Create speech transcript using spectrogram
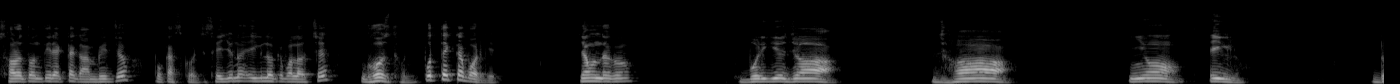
স্বরতন্ত্রীর একটা গাম্ভীর্য প্রকাশ করছে। সেই জন্য এইগুলোকে বলা হচ্ছে ঘোষ ধ্বনি প্রত্যেকটা বর্গের। যেমন দেখো, বর্গীয় জ, ঝ ইয় এইগুলো। ড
